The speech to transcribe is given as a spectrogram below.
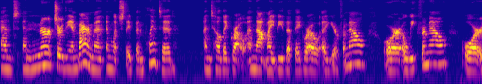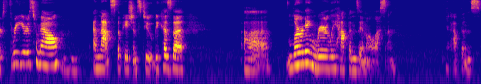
and and nurture the environment in which they've been planted until they grow. And that might be that they grow a year from now or a week from now or 3 years from now Mhm. and that's the patience too because the uh, learning rarely happens in a lesson it happens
